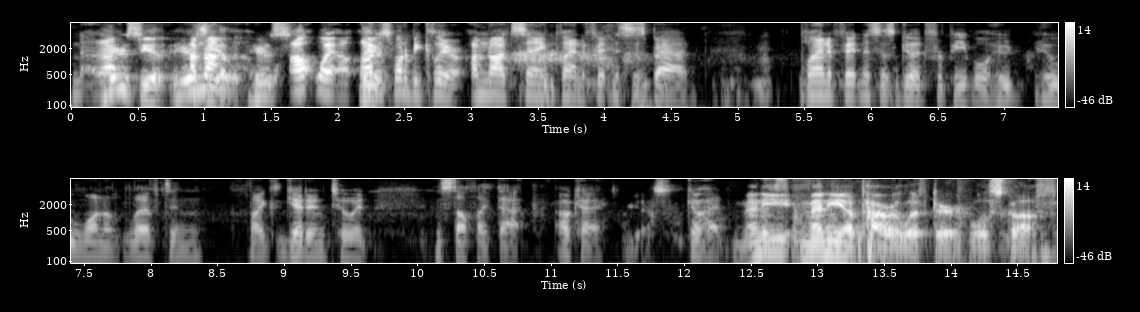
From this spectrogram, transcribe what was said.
that- here's the here's not, the other here's Oh wait, I- I just want to be clear. I'm not saying Planet Fitness is bad. Planet Fitness is good for people who who want to lift and like get into it and stuff like that. Okay, yes. go ahead. Many many a power lifter will scoff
